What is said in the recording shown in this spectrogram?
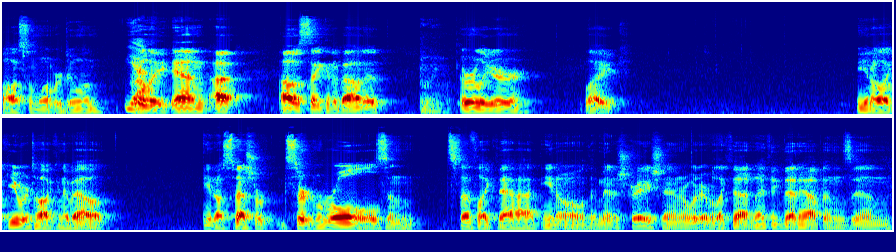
awesome what we're doing. Yeah. Really. And I I was thinking about it earlier like you know, like you were talking about, you know, special certain roles and stuff like that, you know, the administration or whatever like that. And I think that happens in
